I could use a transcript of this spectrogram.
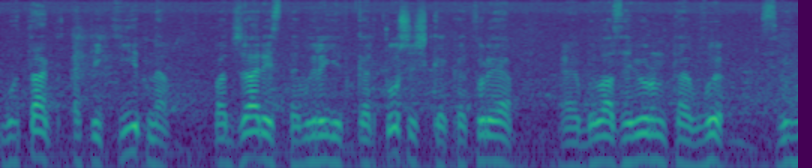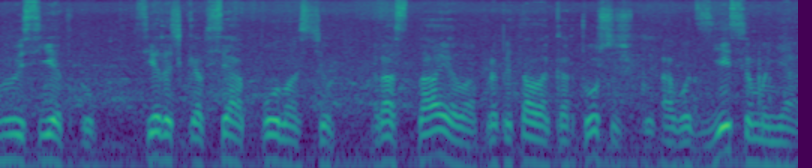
Вот так аппетитно, поджаристо выглядит картошечка, которая э, была завернута в свиную сетку. Сеточка вся полностью растаяла, пропитала картошечку. А вот здесь у меня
